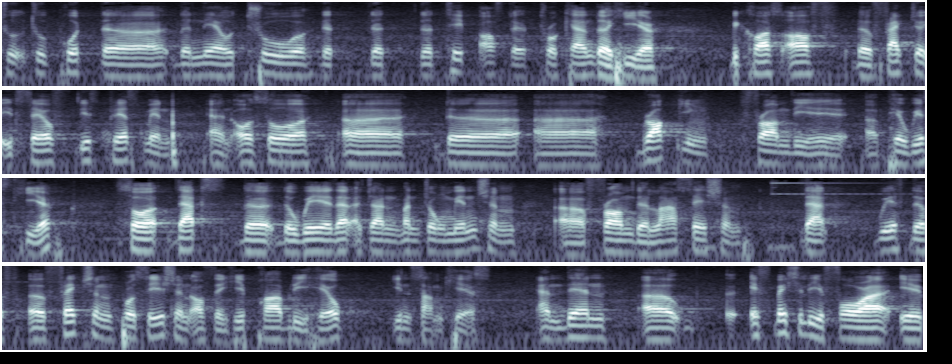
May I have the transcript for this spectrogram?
to, to put the, the nail through the, the, the tip of the trochanter here because of the fracture itself, displacement, and also uh, the uh, blocking from the uh, pelvis here. So that's the, the way that Ajahn Banjong mentioned uh, from the last session, that with the uh, flexion position of the hip probably help in some case. And then, especially for a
